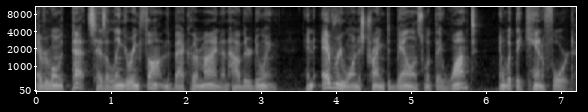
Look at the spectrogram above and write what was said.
Everyone with pets has a lingering thought in the back of their mind on how they're doing. And everyone is trying to balance what they want and what they can't afford.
